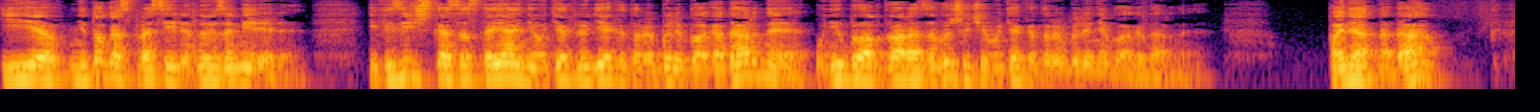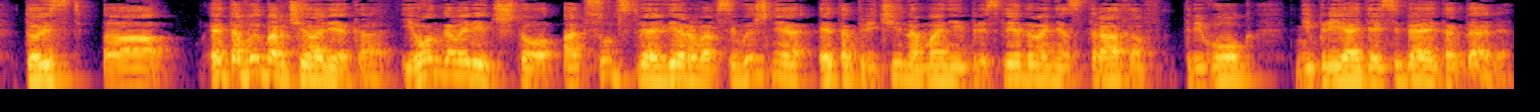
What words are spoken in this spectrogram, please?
И не только спросили, но и замерили. И физическое состояние у тех людей, которые были благодарны, у них было в два раза выше, чем у тех, которые были неблагодарные. Понятно, да? То есть, э, это выбор человека. И он говорит, что отсутствие веры во Всевышнее – это причина мании преследования, страхов, тревог, неприятия себя и так далее.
